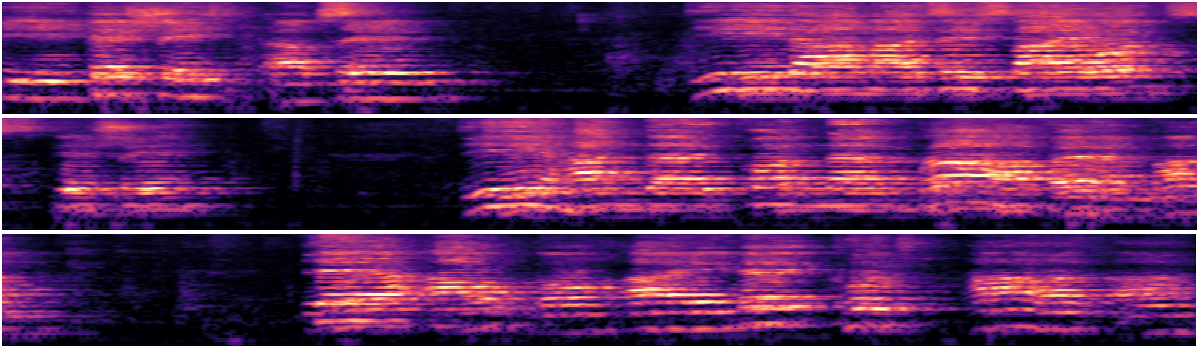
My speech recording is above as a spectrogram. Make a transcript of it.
Die Geschichte erzählen, die damals ist bei uns geschehen. Die handelt von einem braven Mann, der auch noch eine Kut hat an.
